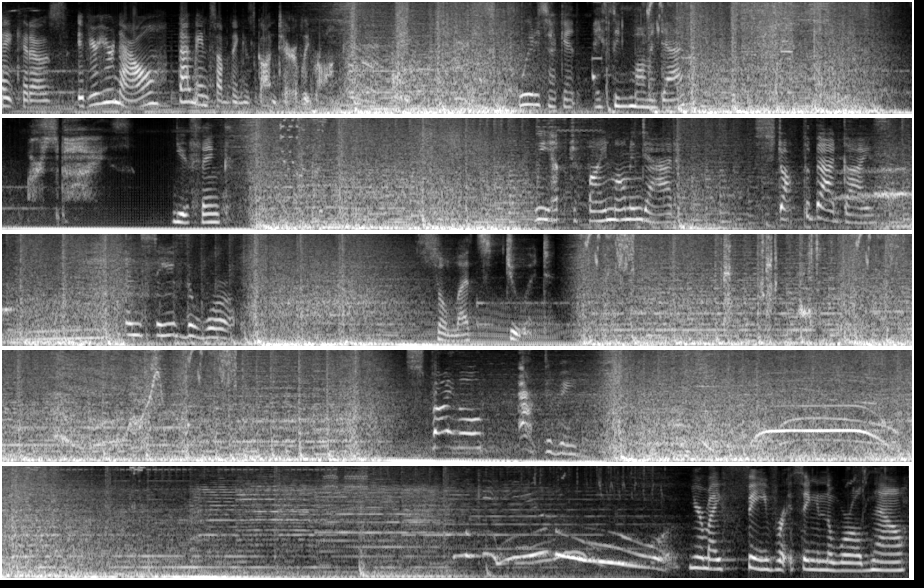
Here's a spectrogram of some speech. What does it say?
Hey, kiddos. If you're here now, that means something has gone terribly wrong. Wait a second. I think mom and dad are spies. You think? We have to find mom and dad, stop the bad guys, and save the world. So let's do it. Activated. You're my favorite thing in the world now.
